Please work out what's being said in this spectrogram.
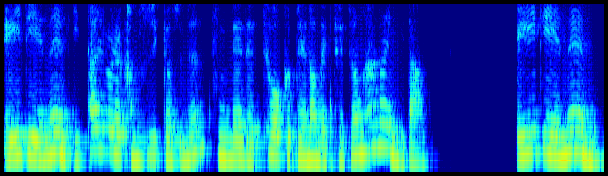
ADN은 이탈률을 감소시켜주는 국내 네트워크 배너 매체 중 하나입니다. ADN은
